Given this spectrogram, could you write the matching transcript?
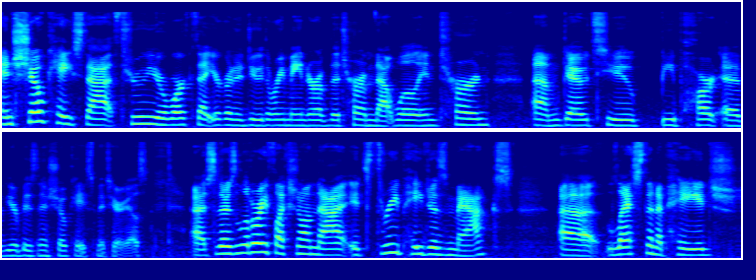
and showcase that through your work that you're going to do the remainder of the term that will in turn um, go to be part of your business showcase materials. Uh, so there's a little reflection on that. It's three pages max. Uh, less than a page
